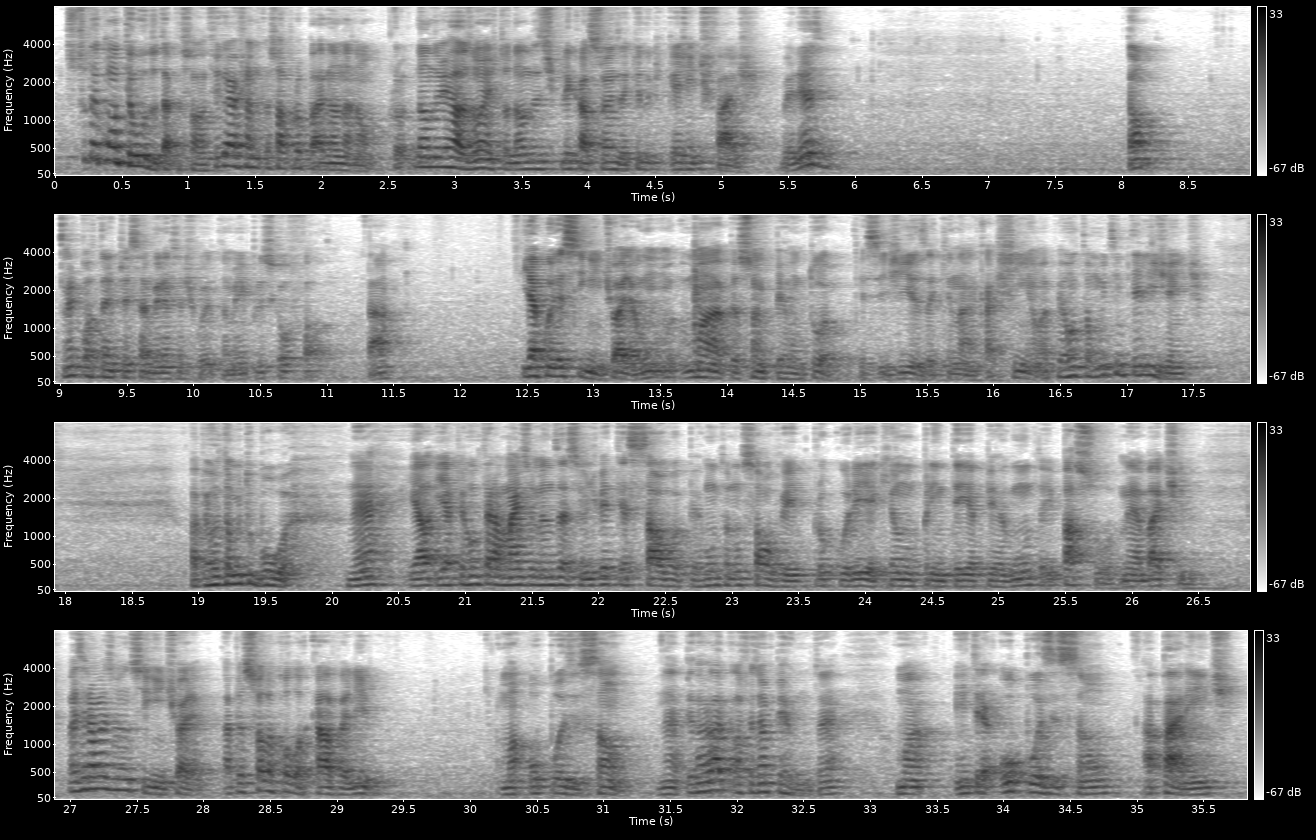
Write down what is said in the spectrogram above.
Isso tudo é conteúdo, tá, pessoal? Não fica achando que é só propaganda, não. Tô dando as razões, estou dando as explicações aqui do que, que a gente faz, beleza? Então, é importante vocês saberem essas coisas também, por isso que eu falo, tá? E a coisa é a seguinte, olha, uma pessoa me perguntou esses dias aqui na caixinha, uma pergunta muito inteligente. Uma pergunta muito boa né? E a, e a, pergunta era mais ou menos assim, eu devia ter salvo a pergunta, eu não salvei, procurei aqui, eu não printei a pergunta e passou, né, batido. Mas era mais ou menos o seguinte, olha, a pessoa ela colocava ali uma oposição, né? Ela fazia uma pergunta, né? Uma entre a oposição aparente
